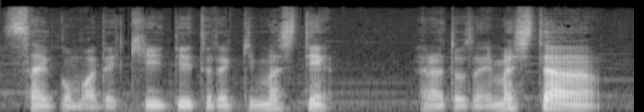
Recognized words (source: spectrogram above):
最後まで聞いていただきましてありがとうございました。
